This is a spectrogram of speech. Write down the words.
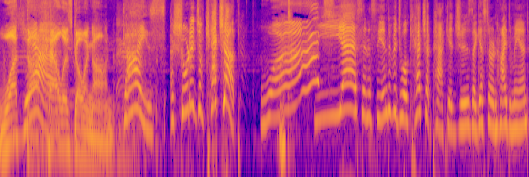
What the hell is going on? Guys, a shortage of ketchup. What? Yes, and it's the individual ketchup packages. I guess they're in high demand.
